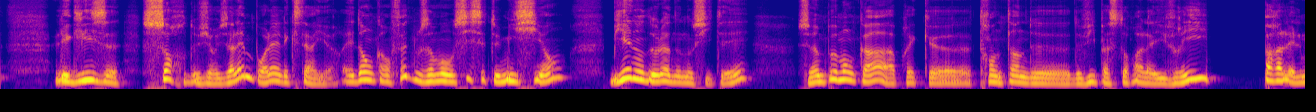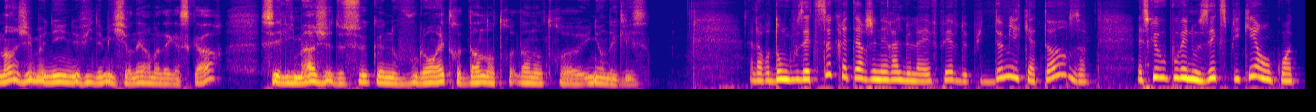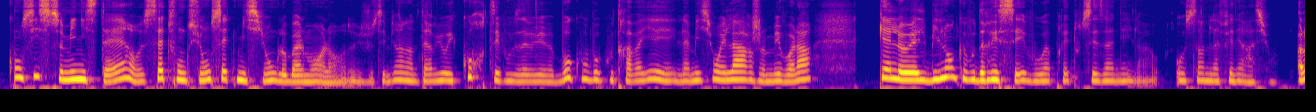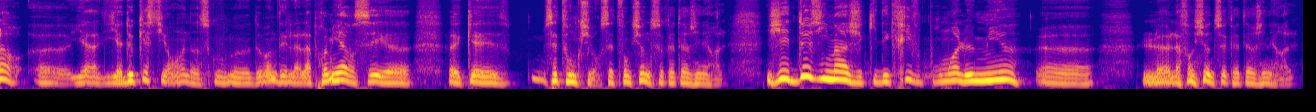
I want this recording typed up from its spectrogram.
l'Église sort de Jérusalem pour aller à l'extérieur. Et donc, en fait, nous avons aussi cette mission, bien au-delà de nos cités. C'est un peu mon cas, après que 30 ans de, de vie pastorale à Ivry, Parallèlement, j'ai mené une vie de missionnaire à Madagascar. C'est l'image de ce que nous voulons être dans notre, notre union d'église. Alors donc vous êtes secrétaire général de la FPF depuis 2014. Est-ce que vous pouvez nous expliquer en quoi consiste ce ministère, cette fonction, cette mission globalement? Alors je sais bien l'interview est courte et vous avez beaucoup beaucoup travaillé, la mission est large, mais voilà, quel est le bilan que vous dressez, vous, après toutes ces années-là, au sein de la fédération? Alors, euh, il y, a, deux questions hein, dans ce que vous me demandez. La, première, c'est euh, euh, cette fonction, cette fonction de secrétaire général. J'ai deux images qui décrivent pour moi le mieux euh, la, fonction de secrétaire général.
